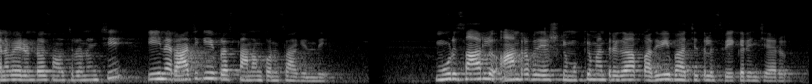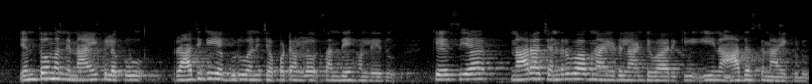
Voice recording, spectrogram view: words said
ఎనభై రెండో సంవత్సరం నుంచి ఈయన రాజకీయ ప్రస్థానం కొనసాగింది. మూడుసార్లు ఆంధ్రప్రదేశ్కి ముఖ్యమంత్రిగా పదవీ బాధ్యతలు స్వీకరించారు. ఎంతోమంది నాయకులకు రాజకీయ గురువు అని చెప్పడంలో సందేహం లేదు. కేసీఆర్ నారా చంద్రబాబు నాయుడు లాంటి వారికి ఈయన ఆదర్శ నాయకుడు.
